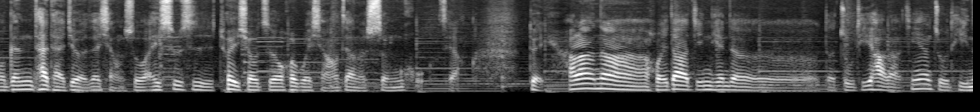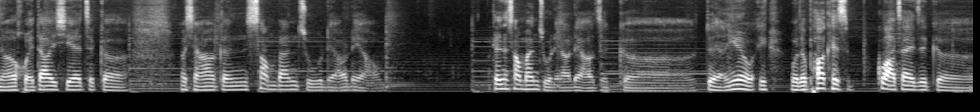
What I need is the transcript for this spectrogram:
我跟太太就有在想说，哎，是不是退休之后会不会想要这样的生活？这样，对，好了，那回到今天的的主题好了，今天的主题呢，回到一些这个，我想要跟上班族聊聊，跟上班族聊聊这个，对啊，因为我诶，我的 pockets 挂在这个。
